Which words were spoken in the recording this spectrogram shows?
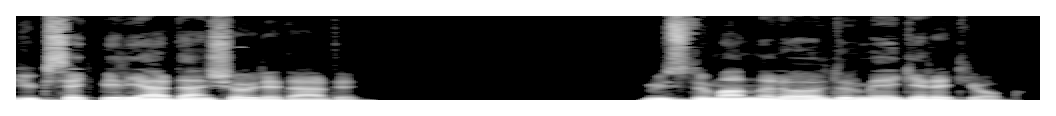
yüksek bir yerden şöyle derdi. Müslümanları öldürmeye gerek yok.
